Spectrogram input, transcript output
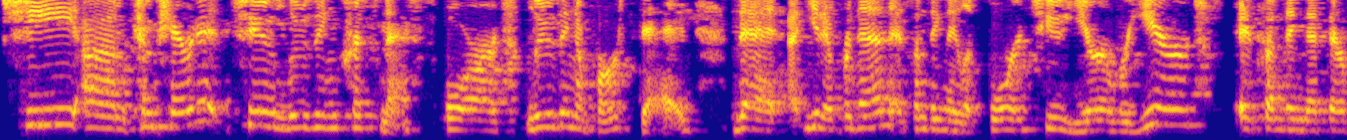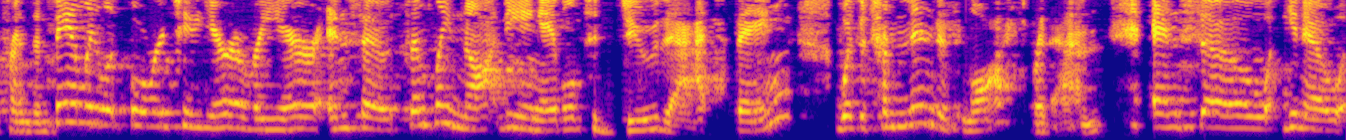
she um, compared it to losing Christmas or losing a birthday. That you know, for them, it's something they look forward to year over year. It's something that their friends and family look forward to year over year. And so, simply not being able to do that thing was a tremendous loss for them. And so, you know,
